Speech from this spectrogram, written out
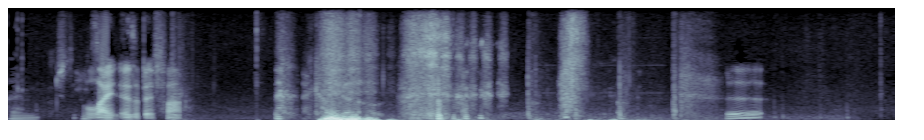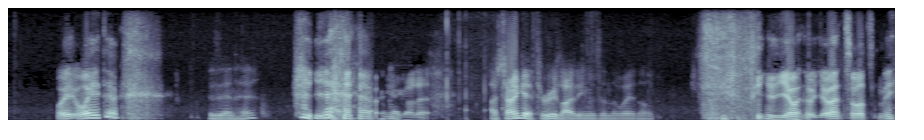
And just Light is a bit fat. I can't get out. Uh, wait, wait there. is it in here? yeah. I think I got it. I was trying to get through. Lighting was in the way though. you, went, you went towards me.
